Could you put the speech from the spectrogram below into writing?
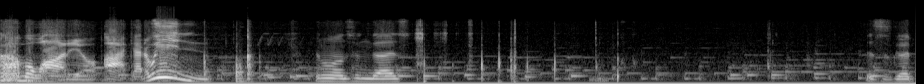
I'm a Wario. I gotta win! And hold on second, guys. This is good.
